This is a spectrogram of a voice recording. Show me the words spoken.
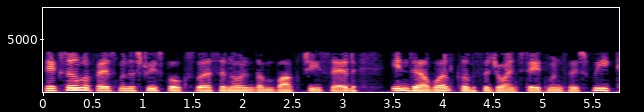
The External Affairs Ministry spokesperson Arindam Bagchi said India welcomes the joint statement this week,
